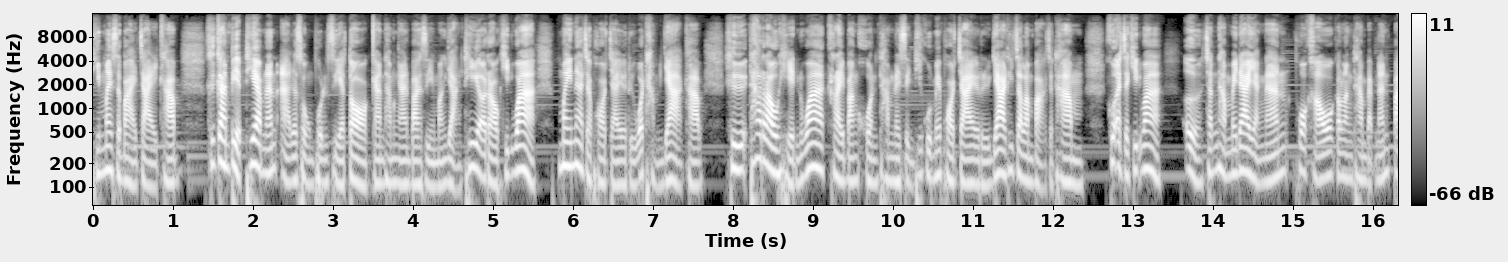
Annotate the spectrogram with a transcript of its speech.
ที่ไม่สบายใจครับ คือการเปรียบเทียบนั้นอาจจะส่งผลเสียต่อการทำงานบางสิ่งบางอย่างที่เราคิดว่าไม่น่าจะพอใจหรือว่าทำยากครับ คือถ้าเราเห็นว่าใครบางคนทำในสิ่งที่คุณไม่พอใจ หรือยากที่จะลำบากจะทำคุณอาจจะคิดว่าเออ ฉันทำไม่ได้อย่างนั้น พวกเขากำลังทำแบบนั้นไป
